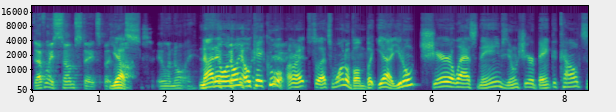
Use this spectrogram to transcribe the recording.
Definitely some states, but yes, not Illinois. Not Illinois. Okay, cool. All right, so that's one of them. But yeah, you don't share last names. You don't share bank accounts.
